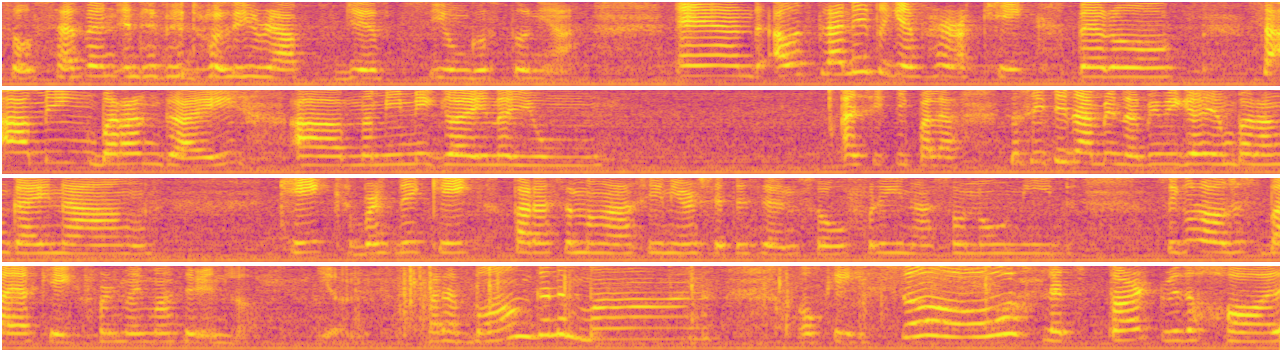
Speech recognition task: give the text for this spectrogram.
So, seven individually wrapped gifts yung gusto niya. And, I was planning to give her a cake, pero sa aming barangay, um, namimigay na yung ay, city pala. Sa city namin, namimigay yung barangay ng cake, birthday cake para sa mga senior citizens. So, free na. So, no need. Siguro, I'll just buy a cake for my mother-in-law. Yun. Para bongga naman. Okay, so, let's start with the haul.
